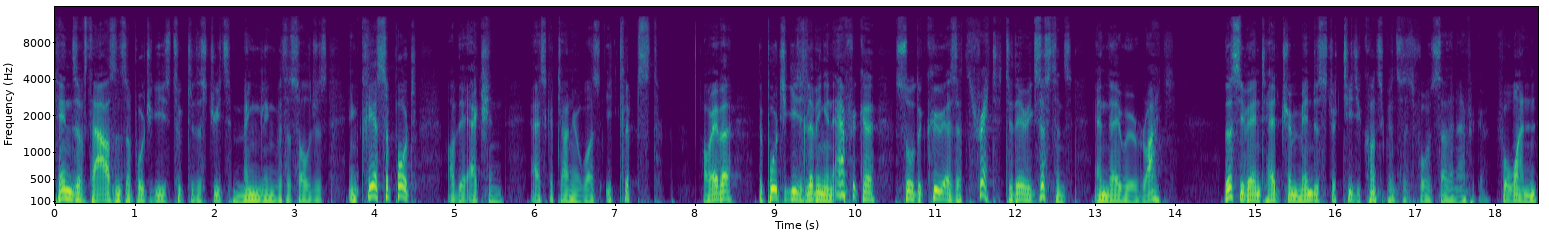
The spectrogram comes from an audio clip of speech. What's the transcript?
Tens of thousands of Portuguese took to the streets, mingling with the soldiers, in clear support of their action as Caetano was eclipsed. However, the Portuguese living in Africa saw the coup as a threat to their existence, and they were right. This event had tremendous strategic consequences for southern Africa. For one,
